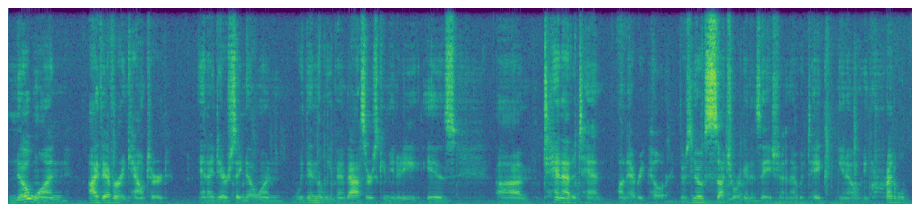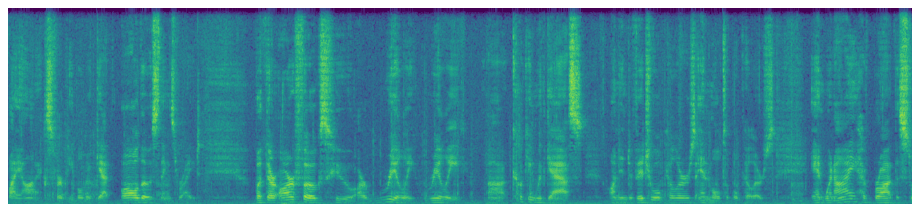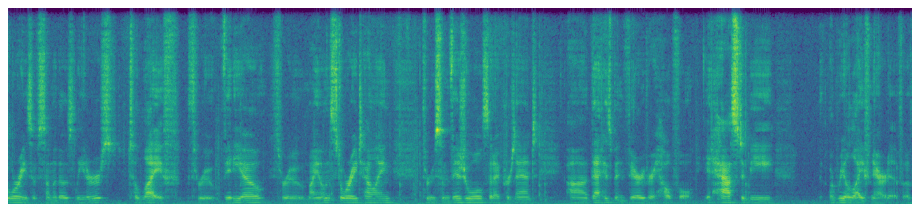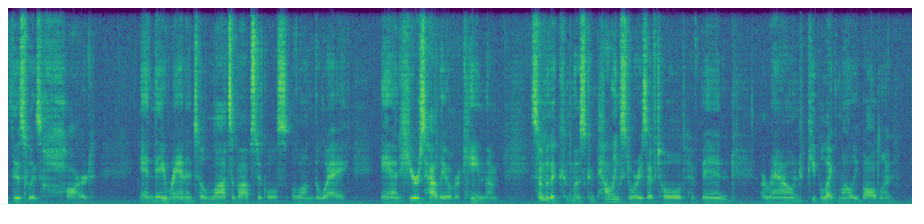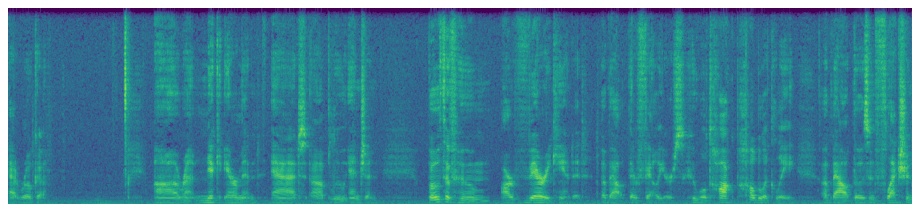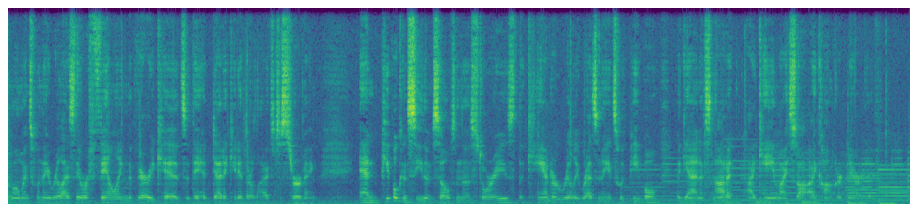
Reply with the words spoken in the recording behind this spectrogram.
no one I've ever encountered, and I dare say no one within the Leap Ambassadors community, is um, 10 out of 10 on every pillar. There's no such organization that would take, you know, incredible bionics for people to get all those things right. But there are folks who are really, really uh, cooking with gas on individual pillars and multiple pillars. And when I have brought the stories of some of those leaders to life through video, through my own storytelling, through some visuals that I present, uh, that has been very, very helpful. It has to be a real life narrative of this was hard and they ran into lots of obstacles along the way and here's how they overcame them. Some of the most compelling stories I've told have been around people like Molly Baldwin at Roca, uh, around Nick Ehrmann at uh, Blue Engine, both of whom are very candid about their failures, who will talk publicly about those inflection moments when they realized they were failing the very kids that they had dedicated their lives to serving. And people can see themselves in those stories. The candor really resonates with people. Again, it's not a I came, I saw, I conquered narrative.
